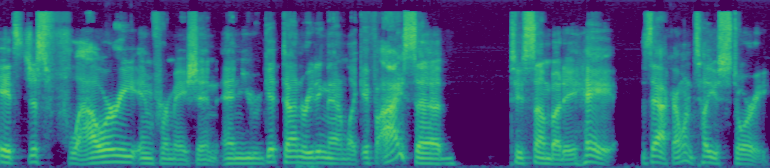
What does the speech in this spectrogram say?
it's just flowery information and you get done reading that i'm like if i said to somebody hey zach i want to tell you a story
